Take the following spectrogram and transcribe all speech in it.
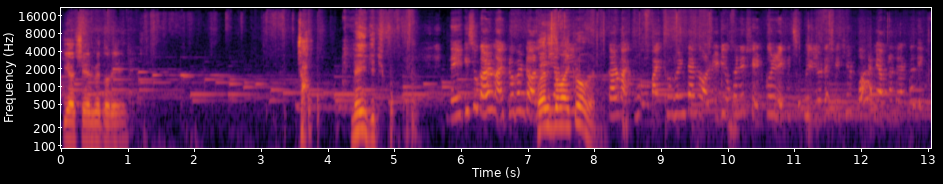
কি আছে এর ভেতরে? চা নেই কিছু। নেই কিছু কারণ মাইক্রো ওভেনটা Where is the micro oven? কারণ মাইক্রো ওভেনটা আমি অলরেডি ওখানে সেট করে রেখেছি ভিডিওটা শেষের পর আমি আপনাদের একটা দেখি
